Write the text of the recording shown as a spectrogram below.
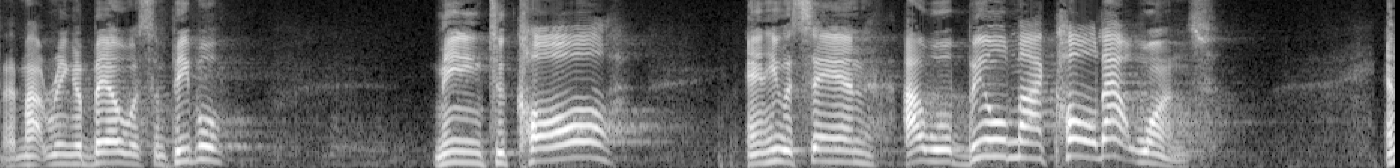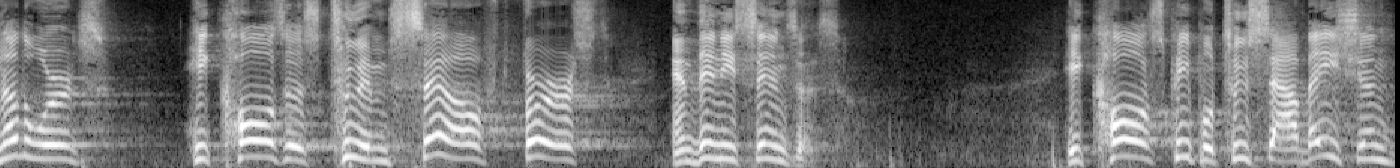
That might ring a bell with some people, meaning to call. And he was saying, I will build my called out ones. In other words, he calls us to himself first, and then he sends us. He calls people to salvation,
